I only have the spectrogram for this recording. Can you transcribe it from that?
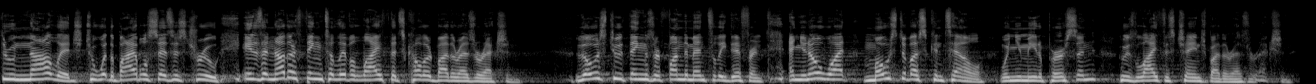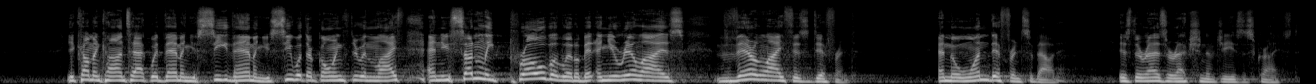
through knowledge to what the Bible says is true. It is another thing to live a life that's colored by the resurrection. Those two things are fundamentally different. And you know what? Most of us can tell when you meet a person whose life is changed by the resurrection. You come in contact with them and you see them and you see what they're going through in life, and you suddenly probe a little bit and you realize their life is different. And the one difference about it is the resurrection of Jesus Christ.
